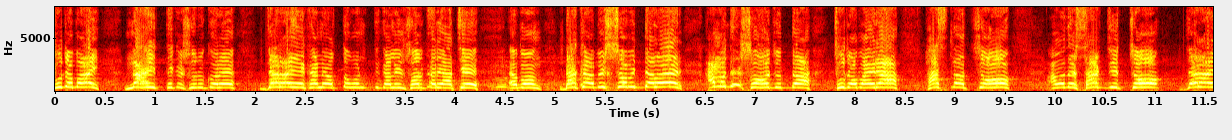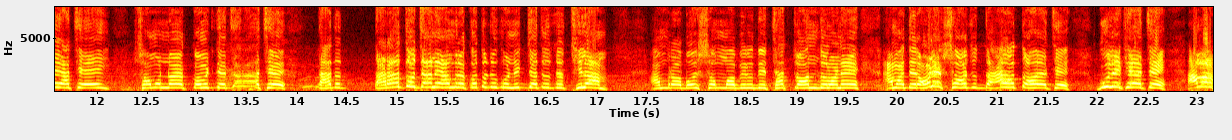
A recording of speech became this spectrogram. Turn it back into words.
ছোট ভাই নাহিদ থেকে শুরু করে যারা এখানে অন্তর্বর্তীকালীন সরকারে আছে এবং ঢাকা বিশ্ববিদ্যালয়ের আমাদের সহযোদ্ধা ছোট ভাইরা হাসনাত সহ, আমাদের সার্জিৎ সহ যারাই আছে এই সমন্বয়ক কমিটিতে যারা আছে, তাদের তারা তো জানে আমরা কতটুকু নির্যাতিত ছিলাম। আমরা বৈষম্য বিরোধী ছাত্র আন্দোলনে আমাদের অনেক সহযোদ্ধা আহত হয়েছে, গুলি খেয়েছে, আমার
